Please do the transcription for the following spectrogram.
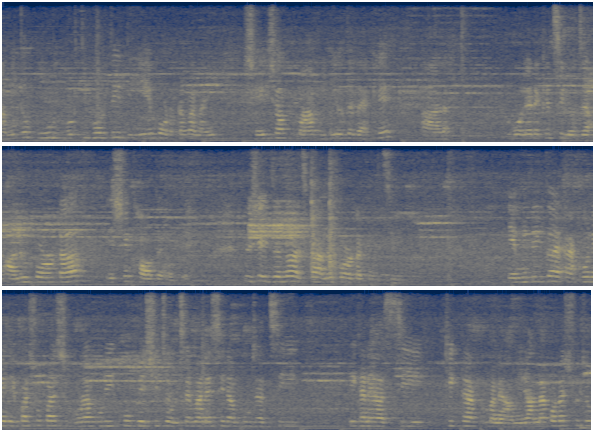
আমি তো পুর ভর্তি ভর্তি দিয়ে পরোটা বানাই, সেই সব মা ভিডিওতে দেখে আর বলে রেখেছিল যে আলুর পরোটা এসে খাওয়াতে হবে। তো সেই জন্য আজকে আলুর পরোটা করছি। এমনিতেই তো এখন এপাশ ওপাশ ঘোরাঘুরি খুব বেশি চলছে মানে শ্রীরামপুর যাচ্ছি, এখানে আসছি, ঠিকঠাক মানে আমি রান্না করার সুযোগ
